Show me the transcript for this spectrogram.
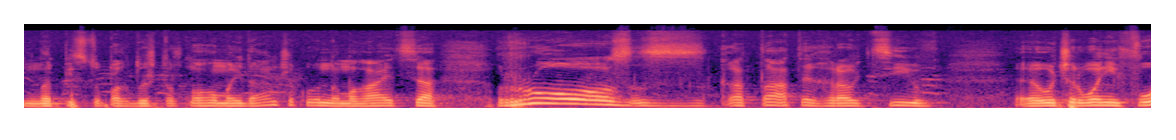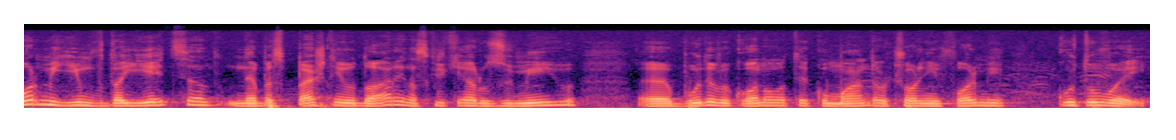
на підступах до штрафного майданчику намагається розкатати гравців е, у червоній формі. Їм вдається небезпечні удари. Наскільки я розумію, буде виконувати команда у чорній формі кутовий.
